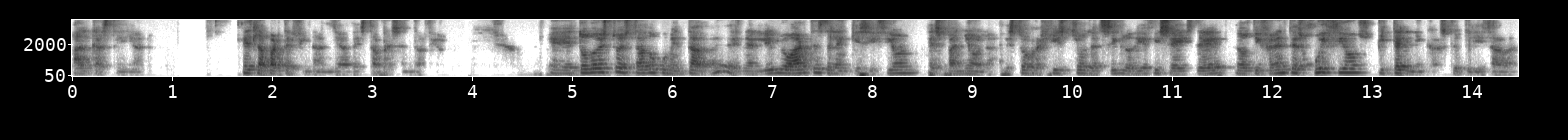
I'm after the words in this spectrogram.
al castellano. Es la parte final ya de esta presentación. Eh, todo esto está documentado ¿eh? en el libro Artes de la Inquisición Española, estos registros del siglo XVI de los diferentes juicios y técnicas que utilizaban.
